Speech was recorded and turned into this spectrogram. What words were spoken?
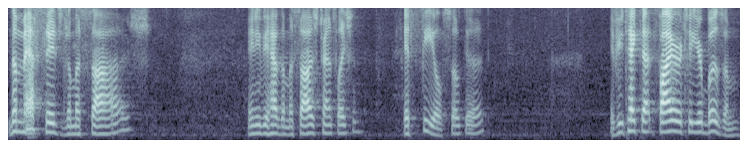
The message, the massage. Any of you have the massage translation? It feels so good. If you take that fire to your bosom,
